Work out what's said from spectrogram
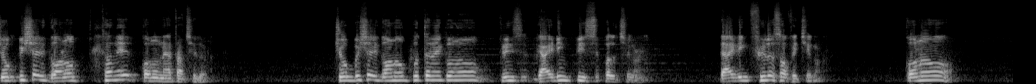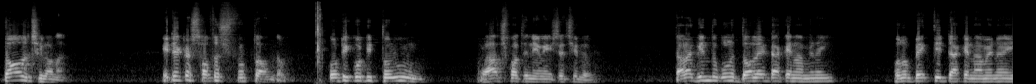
চব্বিশের গণ কোনো নেতা ছিল না। চব্বিশের গণ অভ্যুত্থানের কোনো গাইডিং প্রিন্সিপাল ছিল না। গাইডিং ফিলোসফি ছিল না। কোনো দল ছিল না। এটা একটা স্বতঃস্ফূর্ত আন্দোলন। কোটি কোটি তরুণ রাজপথে নেমে এসেছিল। তারা কিন্তু কোনো দলের ডাকে নামে নাই, কোনো ব্যক্তির ডাকে নামে নাই,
